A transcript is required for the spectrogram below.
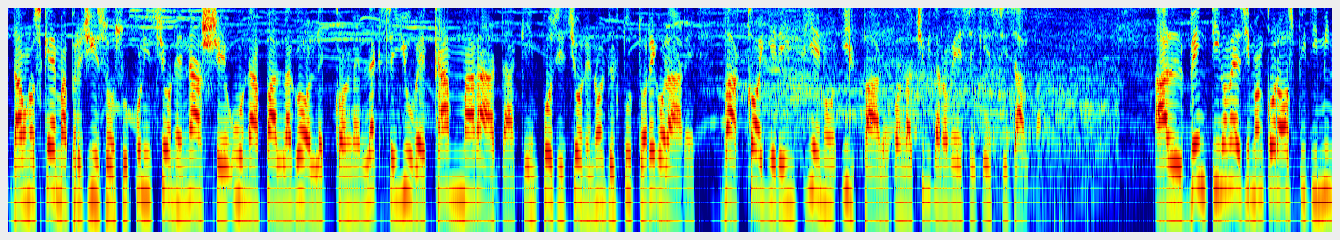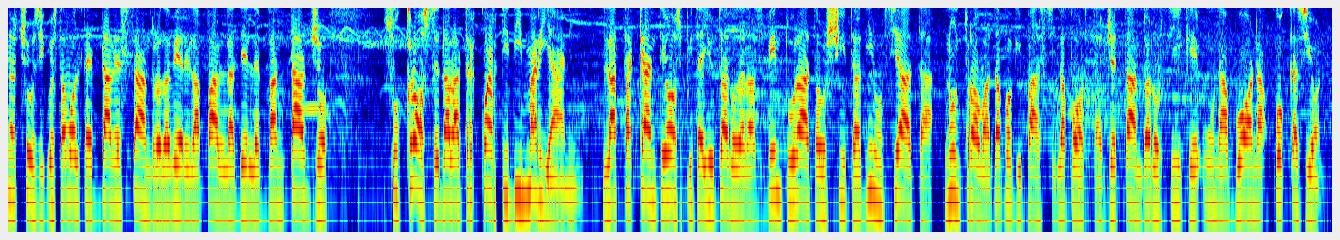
Da uno schema preciso su punizione nasce una palla gol con l'ex Juve Cammarata che in posizione non del tutto regolare va a cogliere in pieno il palo con la Civitanovese che si salva. Al ventinovesimo ancora ospiti minacciosi, questa volta è D'Alessandro ad avere la palla del vantaggio su cross dalla tre quarti di Mariani. L'attaccante ospite aiutato dalla sventurata uscita di Nunziata non trova da pochi passi la porta gettando all'Ortiche una buona occasione.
